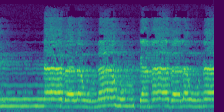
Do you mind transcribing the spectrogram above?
إنا بلوناهم كما بلونا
